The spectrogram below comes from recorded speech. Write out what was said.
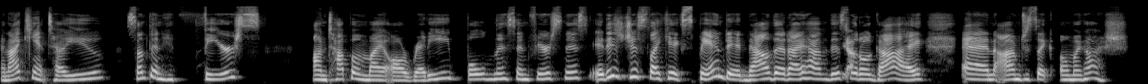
And I can't tell you something fierce on top of my already boldness and fierceness, it is just like expanded now that I have this yeah. little guy. And I'm just like, oh my gosh,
